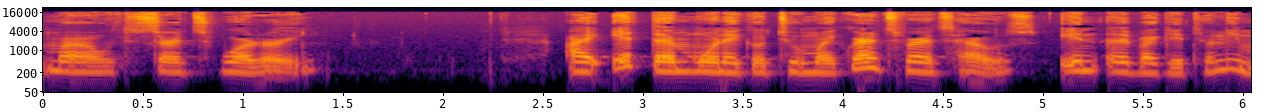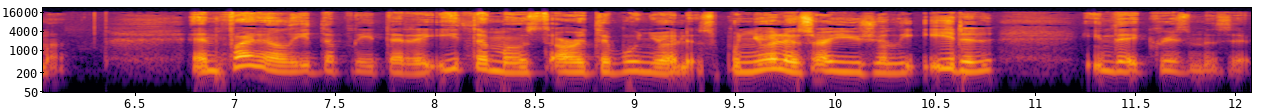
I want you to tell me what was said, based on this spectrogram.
mouth starts watering. I eat them when I go to my grandparents' house in El Ibagué, Lima. And finally, the plate that I eat the most are the buñuelos. Buñuelos are usually eaten in the Christmas Eve.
